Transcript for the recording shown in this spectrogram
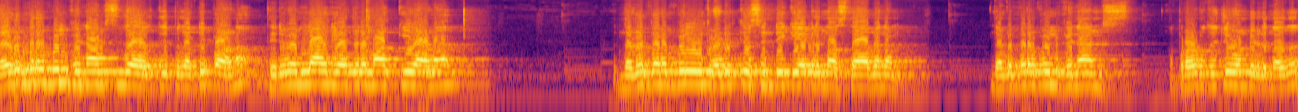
നെടുമ്പറമ്പിൽ ഫിനാൻസിന്റെ തട്ടിപ്പാണ്. തിരുവല്ല കേന്ദ്രമാക്കിയാണ് നെടുമ്പറമ്പിൽ ക്രെഡിറ്റ് സിൻഡിക്കേറ്റ് എന്ന സ്ഥാപനം നെടുമ്പറമ്പിൽ ഫിനാൻസ് പ്രവർത്തിച്ചുകൊണ്ടിരുന്നത്.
